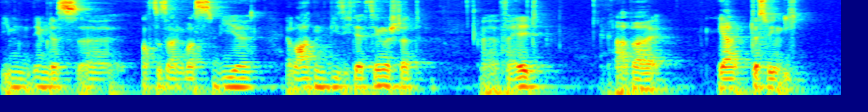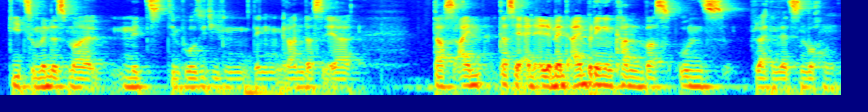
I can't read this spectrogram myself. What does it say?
ihm, ihm das äh, auch zu sagen, was wir erwarten, wie sich der FC Ingolstadt äh, verhält. Aber ja, deswegen, ich gehe zumindest mal mit dem positiven Ding ran, dass er, das ein, dass er ein Element einbringen kann, was uns vielleicht in den letzten Wochen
